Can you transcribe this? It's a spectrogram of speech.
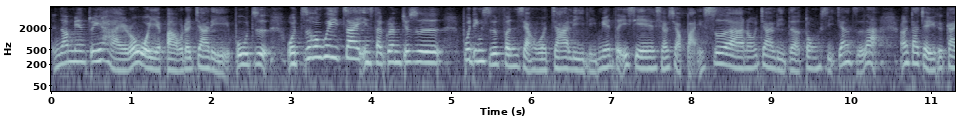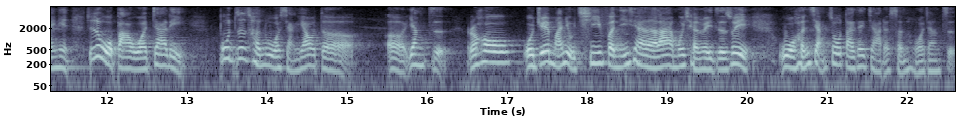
你知道面对海，然后我也把我的家里布置，我之后会在 Instagram 就是不定时分享我家里里面的一些小小摆设啊，然后家里的东西这样子啦，让大家有一个概念，就是我把我家里布置成我想要的呃样子。然后我觉得蛮有气氛一下的啦，目前为止，所以我很享受待在家的生活这样子。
